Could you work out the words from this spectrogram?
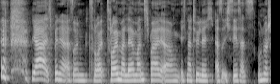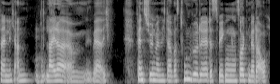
ja, ich bin ja also ein Träumerle manchmal. Ähm, ich natürlich, also ich sehe es als unwahrscheinlich an. Mhm. Leider, ähm, ich fände es schön, wenn sich da was tun würde. Deswegen sollten wir da auch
